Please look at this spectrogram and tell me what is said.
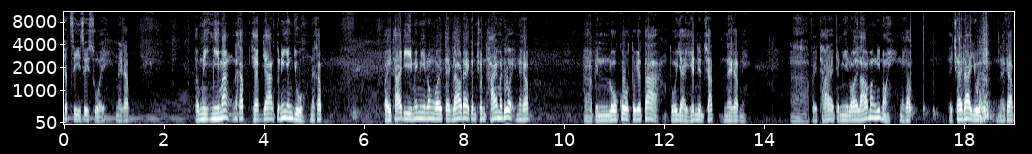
ชัดซีสวยๆนะครับตำหนิมีมั่งนะครับ แถบยางตัวนี้ยังอยู่นะครับไฟท้ายดีไม่มีร่องรอยแตกร้าวได้กันชนท้ายมาด้วยนะครับอ่าเป็นโลโก้โตโยต้าตัวใหญ่เห็นเด่นชัดนะครับนี่อ่าไฟท้ายอาจจะมีรอยร้าวมั่งนิดหน่อยนะครับ แต่ใช้ได้อยู่นะครับ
